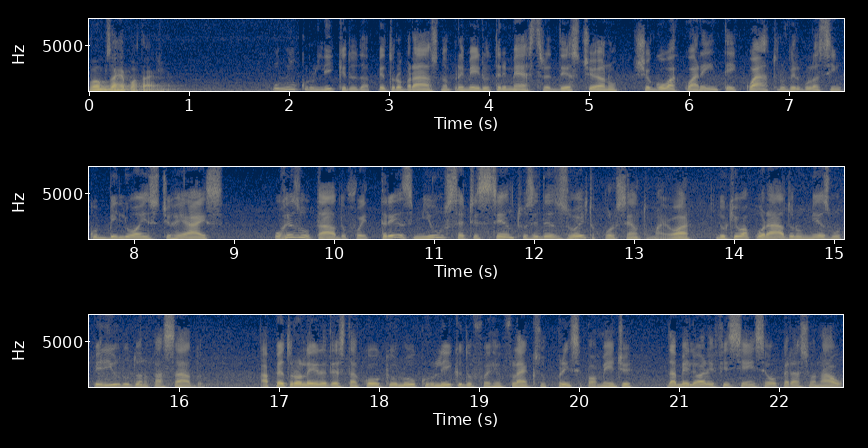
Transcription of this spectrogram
Vamos à reportagem. O lucro líquido da Petrobras no primeiro trimestre deste ano chegou a 44,5 bilhões de reais. O resultado foi 3.718% maior do que o apurado no mesmo período do ano passado. A petroleira destacou que o lucro líquido foi reflexo, principalmente, da melhor eficiência operacional,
